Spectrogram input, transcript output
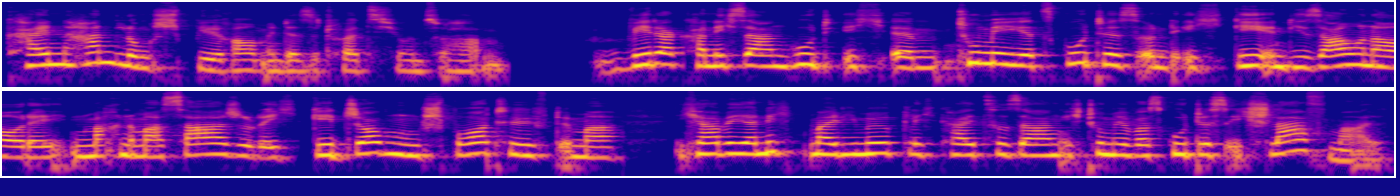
keinen Handlungsspielraum in der Situation zu haben. Weder kann ich sagen, gut, ich ähm, tu mir jetzt Gutes und ich gehe in die Sauna oder ich mache eine Massage oder ich gehe joggen, Sport hilft immer. Ich habe ja nicht mal die Möglichkeit zu sagen, ich tu mir was Gutes, ich schlaf mal.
